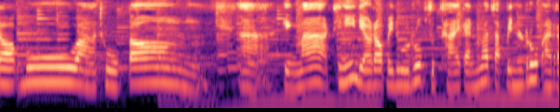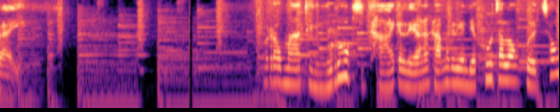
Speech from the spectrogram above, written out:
ดอกบัว ถูกต้อง อ่าเก่งมาก ทีนี้เดี๋ยวเราไปดูรูปสุดท้ายกันว่าจะเป็นรูปอะไร เรามาถึงรูปสุดท้ายกันแล้วนะครับ นักเรียนเดี๋ยวครูจะลองเปิดช่อง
